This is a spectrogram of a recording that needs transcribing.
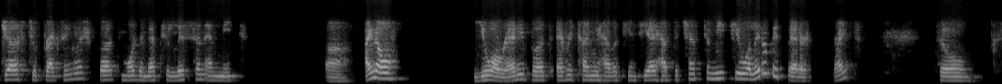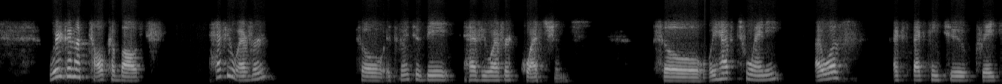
just to practice English, but more than that, to listen and meet. Uh, I know you already, but every time we have a TNT, I have the chance to meet you a little bit better, right? So we're gonna talk about have you ever? So it's going to be have you ever questions. So we have 20. I was expecting to create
